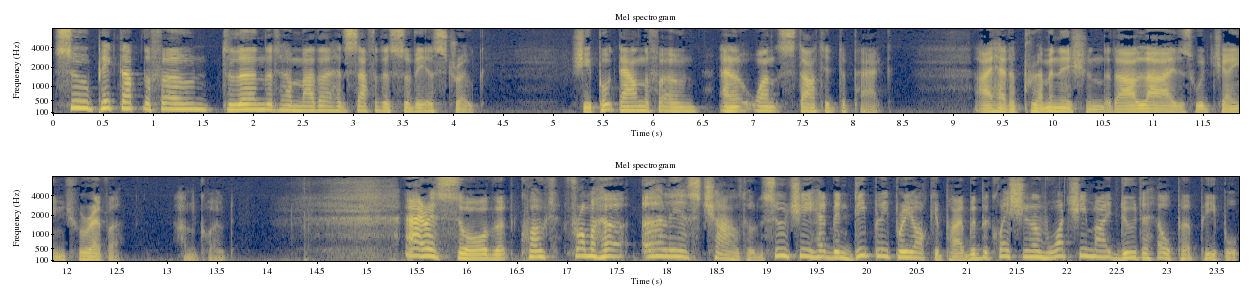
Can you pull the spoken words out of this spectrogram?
Suu picked up the phone to learn that her mother had suffered a severe stroke. She put down the phone and at once started to pack. I had a premonition that our lives would change forever. Unquote. Aris saw that, quote, from her earliest childhood, Suu Kyi had been deeply preoccupied with the question of what she might do to help her people.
